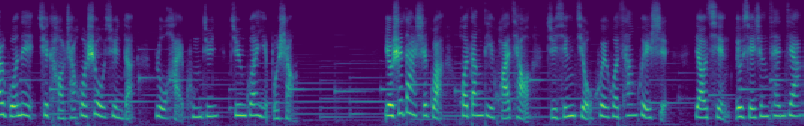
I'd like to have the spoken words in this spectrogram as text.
而国内去考察或受训的陆海空军军官也不少。有时大使馆或当地华侨举行酒会或参会时，邀请留学生参加，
